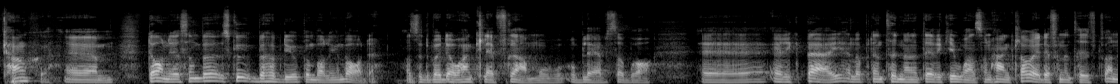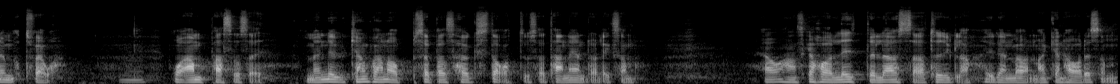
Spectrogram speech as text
kanske. Eh, Danielsson be, sku, behövde ju uppenbarligen vara det. Alltså det var då han klev fram och, och blev så bra. Eh, Erik Berg, eller på den tiden hette Erik Johansson, han klarar ju definitivt vara nummer två och anpassar sig. Men nu kanske han har så pass hög status att han ändå liksom... Ja, han ska ha lite lösare tyglar i den mån man kan ha det som,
